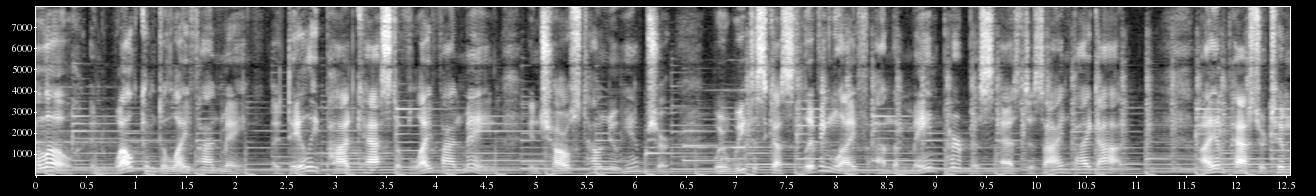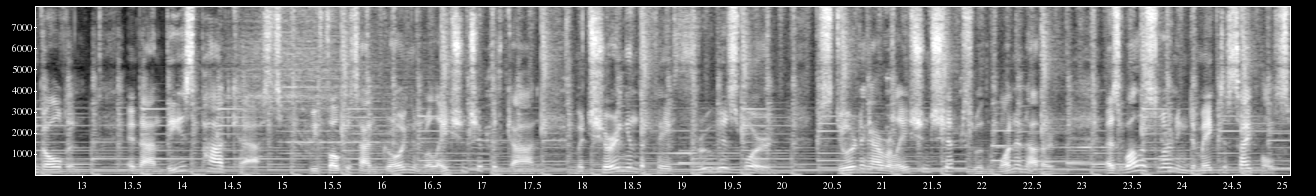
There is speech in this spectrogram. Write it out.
Hello, and welcome to Life on Main, a daily podcast of Life on Main in Charlestown, New Hampshire, where we discuss living life on the main purpose as designed by God. I am Pastor Tim Golden, and on these podcasts, we focus on growing in relationship with God, maturing in the faith through His Word, stewarding our relationships with one another, as well as learning to make disciples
